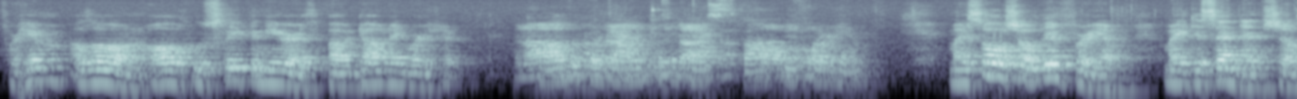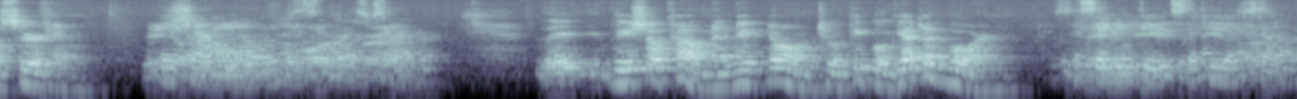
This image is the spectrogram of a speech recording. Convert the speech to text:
For him alone, all who sleep in the earth bow down in worship. And All who go down to the dust fall before him. My soul shall live for him, my descendants shall serve him. They shall be known as Lord forever. They, they shall come and make known to a people yet unborn The saving deeds that he has done.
